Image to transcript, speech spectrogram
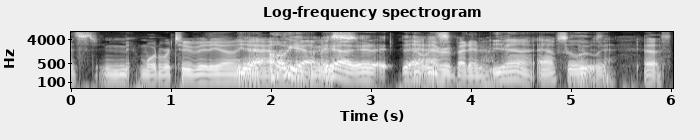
It's World War II video. Yeah. oh yeah, yeah. It, yeah, was- everybody. knows. yeah, absolutely. Yes.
